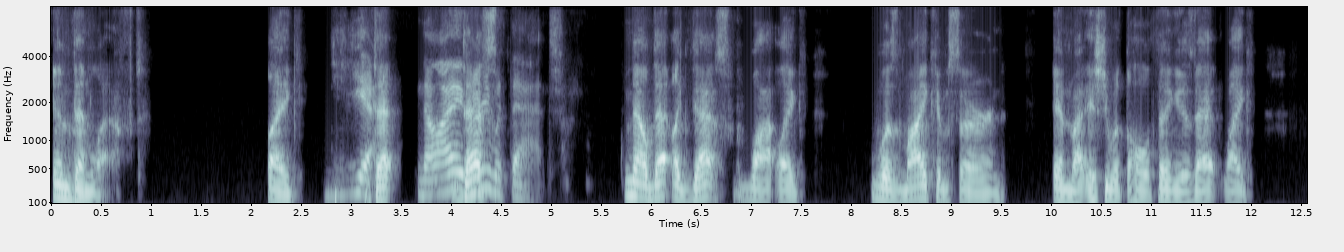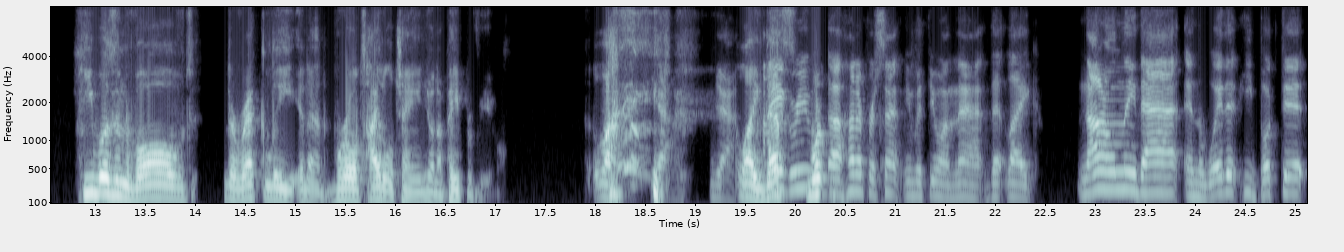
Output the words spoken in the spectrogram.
and then left. Like Yeah. that. now I agree with that. Now that, like, that's why, like, was my concern and my issue with the whole thing is that, like, he was involved directly in a world title change on a pay per view. Like, Yeah. Yeah. Like, I agree what- a hundred percent with you on that. That like not only that and the way that he booked it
